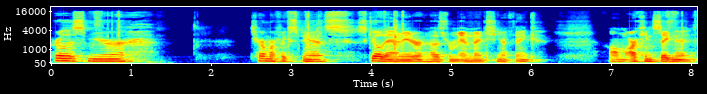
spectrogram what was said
Perilous Mirror, Terramorphic Expanse, Skilled Animator, that's from M19, I think. Um, Arcane Signet,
